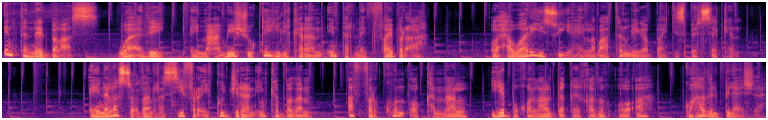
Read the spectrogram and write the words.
Internet balas waa adeeg ay macaamiishu ka heli karaan internet faibar ah oo xawaarihiisu yahay labaatan megabytes ber second ayna la socdaan rasiifar ay ku jiraan in ka badan afar kun oo kanaal iyo boqolaal daqiiqado oo ah ku hadal bilaash ah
